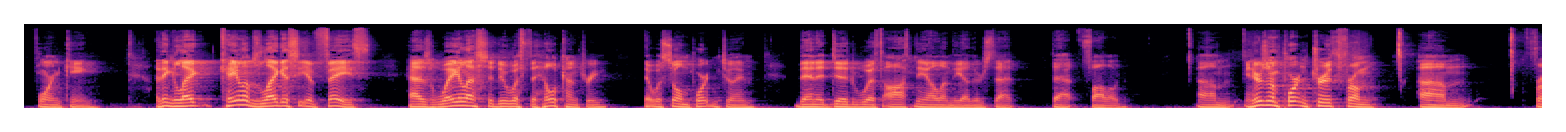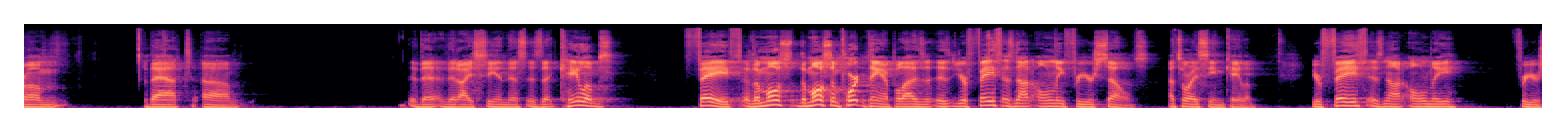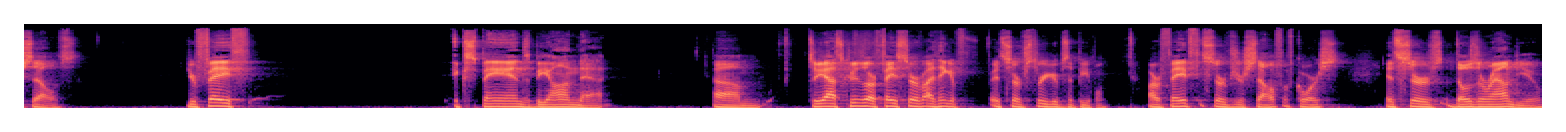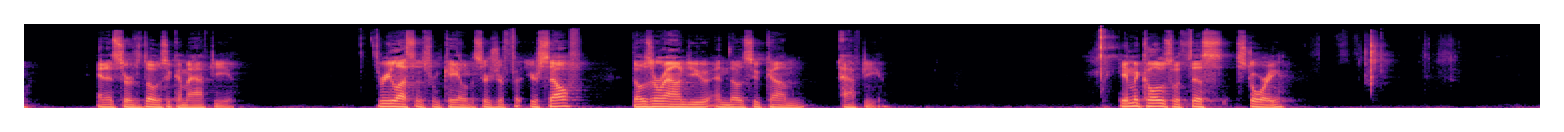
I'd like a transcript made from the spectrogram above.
foreign king. I think Le- Caleb's legacy of faith has way less to do with the hill country that was so important to him than it did with Othniel and the others that, that followed. Um, and here's an important truth from, um, from that, um, that, that I see in this is that Caleb's faith, the most, the most important thing I pull out is, is your faith is not only for yourselves. That's what I see in Caleb. Your faith is not only for yourselves. Your faith expands beyond that. Um, so you ask, who does our faith serve? I think it, it serves three groups of people. Our faith serves yourself, of course. It serves those around you, and it serves those who come after you. Three lessons from Caleb. It serves your, yourself, those around you, and those who come after you. Okay, let me close with this story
